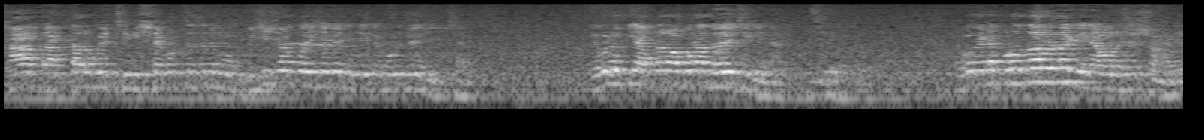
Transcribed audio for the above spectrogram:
সাত, আটটা রোগের চিকিৎসা করতেছেন এবং বিশেষজ্ঞ হিসেবে নিজেকে পরিচয় দিচ্ছেন। এগুলো কি আপনার অপরাধ হয়েছে কিনা? এবং এটা প্রতারণা কিনা মানুষের সঙ্গে?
